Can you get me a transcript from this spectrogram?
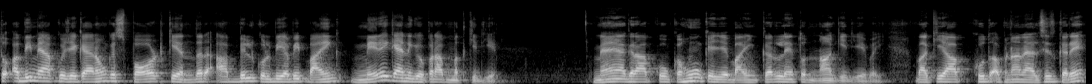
तो अभी मैं आपको ये कह रहा हूँ कि स्पॉट के अंदर आप बिल्कुल भी अभी बाइंग मेरे कहने के ऊपर आप मत कीजिए। मैं अगर आपको कहूँ कि ये बाइंग कर लें तो ना कीजिए भाई। बाकी आप खुद अपना एनालिसिस करें।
